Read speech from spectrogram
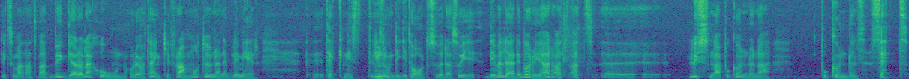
Liksom att, att, att bygga relation och det jag tänker framåt nu när det blir mer eh, tekniskt, liksom Mm. digitalt och så vidare, så är det är väl där det börjar. Att, att eh, lyssna på kunderna på kundens sätt.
